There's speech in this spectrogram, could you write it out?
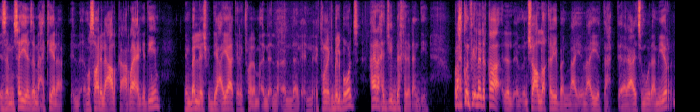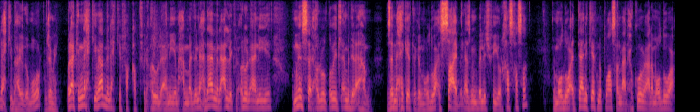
إذا بنسيل زي ما حكينا المصاري العالقة على الراعي القديم بنبلش بالدعايات الإلكترونيك بيلبوردز هاي راح تجيب دخل للأندية. وراح يكون في لنا لقاء إن شاء الله قريبا معي معي تحت رعاية سمو الأمير. نحكي بهاي الأمور. جميل. ولكن نحكي ما بدنا نحكي فقط في الحلول الآنية محمد لأن إحنا دائما نعلق في الحلول الآنية وبننسى الحلول طويلة الأمد الأهم. زي ما حكيت لك الموضوع الصعب اللي لازم نبلش فيه الخصخصة. والموضوع الثاني كيف نتواصل مع الحكومة على موضوع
